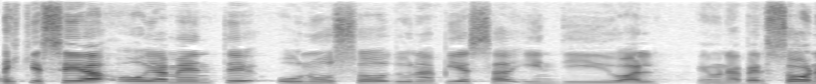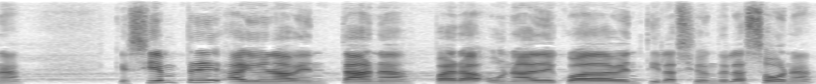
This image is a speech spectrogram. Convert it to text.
es que sea obviamente un uso de una pieza individual en una persona, que siempre hay una ventana para una adecuada ventilación de la zona,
